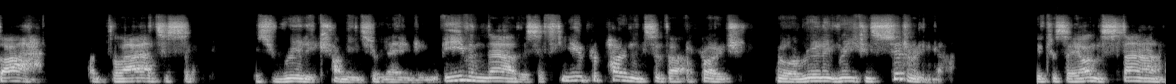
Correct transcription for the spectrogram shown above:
that, I'm glad to say, is really coming to an end. And even now, there's a few proponents of that approach who are really reconsidering that because they understand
